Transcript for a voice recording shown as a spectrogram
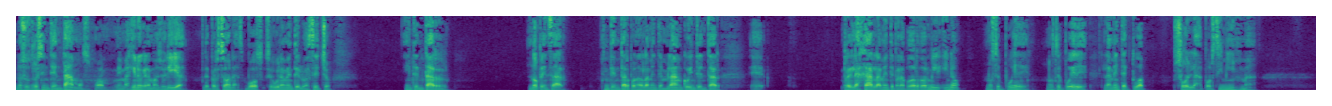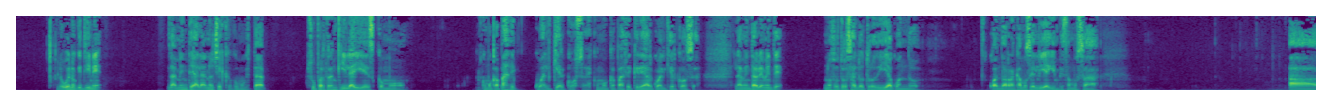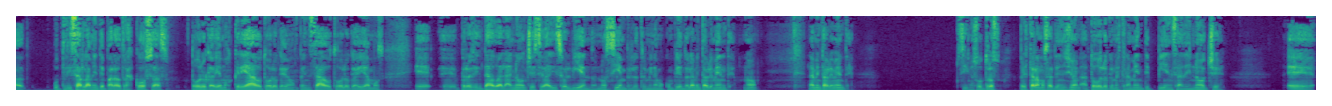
nosotros intentamos, me imagino que la mayoría de personas, vos seguramente lo has hecho, intentar no pensar, intentar poner la mente en blanco, intentar eh, relajar la mente para poder dormir y no, no se puede, no se puede. La mente actúa sola, por sí misma. Lo bueno que tiene la mente a la noche es que como que está súper tranquila y es como como capaz de cualquier cosa, es como capaz de crear cualquier cosa. Lamentablemente, nosotros al otro día, cuando, cuando arrancamos el día y empezamos a, utilizar la mente para otras cosas, todo lo que habíamos creado, todo lo que habíamos pensado, todo lo que habíamos eh, eh, proyectado a la noche se va disolviendo. No siempre lo terminamos cumpliendo, lamentablemente, ¿no? Lamentablemente. Si nosotros prestáramos atención a todo lo que nuestra mente piensa de noche eh,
